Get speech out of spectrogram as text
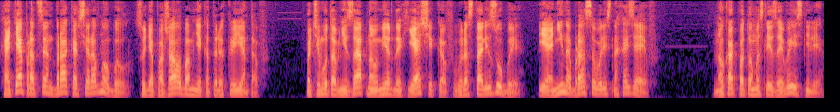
Хотя процент брака все равно был, судя по жалобам некоторых клиентов. Почему-то внезапно у мирных ящиков вырастали зубы, и они набрасывались на хозяев. Но, как потом мы с Лизой выяснили,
